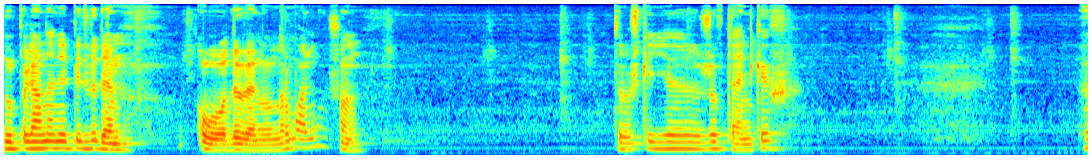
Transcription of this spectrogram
Ну, поляна не підведе. О, диви, ну нормально, що? Трошки є жовтеньких. Е,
